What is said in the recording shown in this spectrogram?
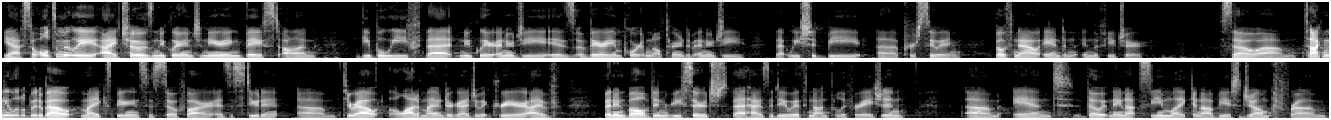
yeah, so ultimately I chose nuclear engineering based on the belief that nuclear energy is a very important alternative energy that we should be uh, pursuing, both now and in, in the future. So um, talking a little bit about my experiences so far as a student, um, throughout a lot of my undergraduate career, I've been involved in research that has to do with nonproliferation. Um, and though it may not seem like an obvious jump from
